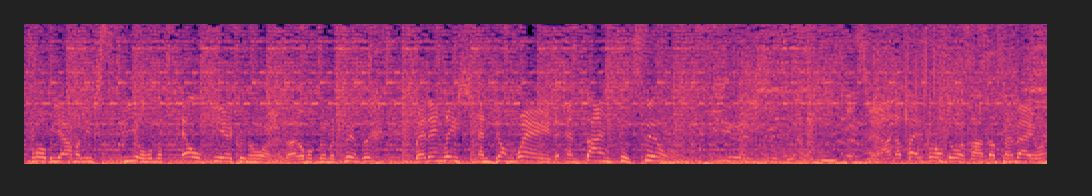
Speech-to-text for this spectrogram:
afgelopen jaar maar liefst 411 keer kunnen horen. Daarom op nummer 20, Bad English en John Wade en Time Stood Still. Ja, dat blijft gewoon doorgaan. Dat zijn wij hoor.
